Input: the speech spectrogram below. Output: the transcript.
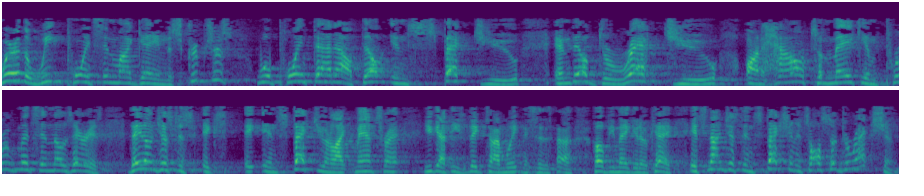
Where are the weak points in my game? The scriptures will point that out. They'll inspect you and they'll direct you on how to make improvements in those areas. They don't just inspect you and like, man, Trent, you got these big time weaknesses. I Hope you make it okay. It's not just inspection, it's also direction.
